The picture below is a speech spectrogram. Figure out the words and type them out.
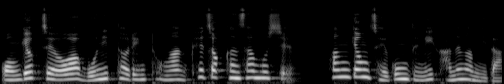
원격 제어와 모니터링 통한 쾌적한 사무실, 환경 제공 등이 가능합니다.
